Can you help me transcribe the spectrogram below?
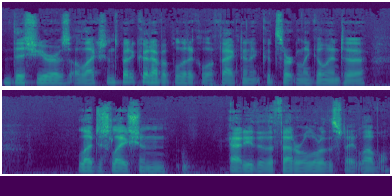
this year's elections, but it could have a political effect, and it could certainly go into legislation at either the federal or the state level.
